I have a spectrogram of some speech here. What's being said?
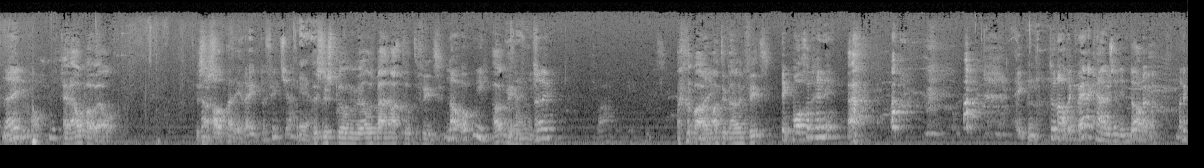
Nee, die mocht niet. En opa wel. Dus, Nou, dus, die reed op de fiets, ja. Ja. dus u sprong u wel eens bijna achter op de fiets? Nou, ook niet. Ook niet. Nee. Nee, Waarom Nee. had u dan een fiets? ik mocht er geen in. ik, toen had ik werkhuizen in het dorp. Maar ik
